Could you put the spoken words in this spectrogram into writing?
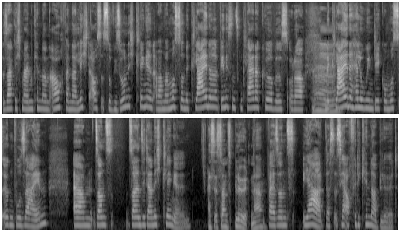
sage ich meinen Kindern auch, wenn da Licht aus ist, sowieso nicht klingeln, aber man muss so eine kleine, wenigstens ein kleiner Kürbis oder eine kleine Halloween-Deko muss irgendwo sein, ähm, sonst sollen sie da nicht klingeln. Es ist sonst blöd, ne? Weil sonst, ja, das ist ja auch für die Kinder blöd,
